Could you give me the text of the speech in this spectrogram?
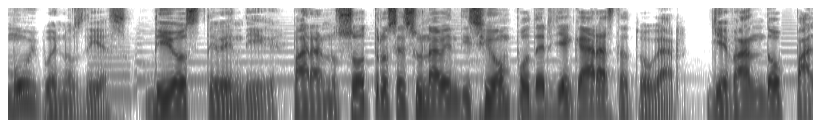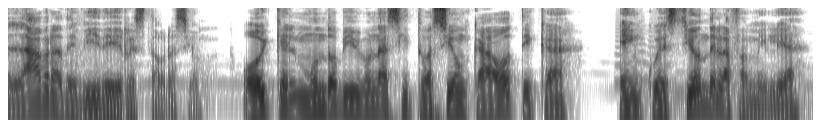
Muy buenos días. Dios te bendiga. Para nosotros es una bendición poder llegar hasta tu hogar, llevando palabra de vida y restauración. Hoy que el mundo vive una situación caótica en cuestión de la familia,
